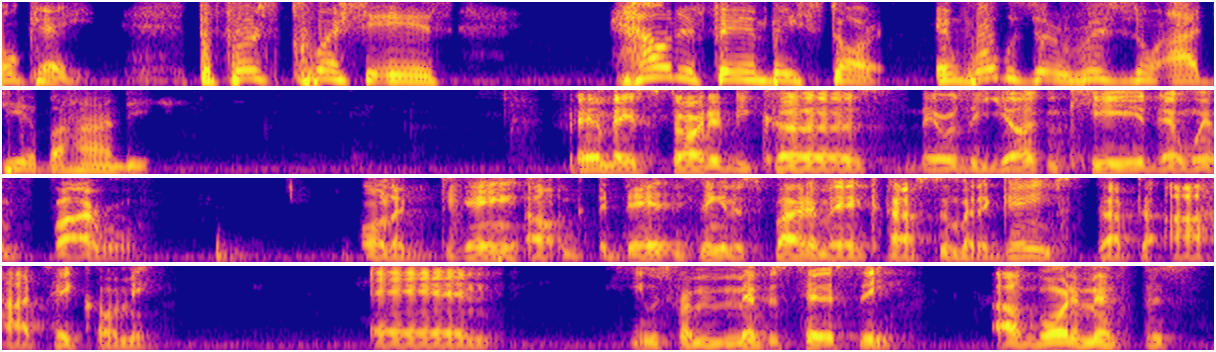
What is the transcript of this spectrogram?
Okay. The first question is How did Fanbase start, and what was the original idea behind it? Fanbase started because there was a young kid that went viral on a game, uh, dancing in a Spider-Man costume at a GameStop to "Aha, Take on Me," and he was from Memphis, Tennessee. I was born in Memphis,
